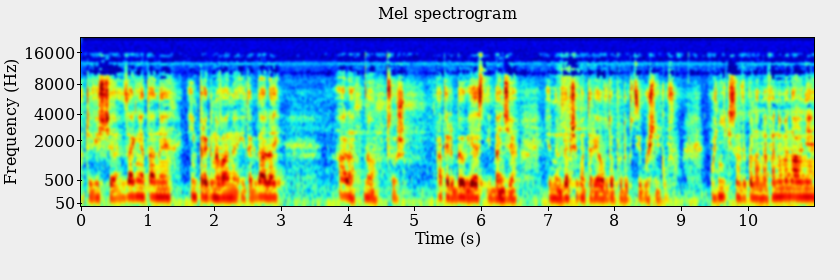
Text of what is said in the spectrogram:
Oczywiście zagniatany, impregnowany i tak dalej, ale no cóż, papier był, jest i będzie jednym z lepszych materiałów do produkcji głośników. Głośniki są wykonane fenomenalnie,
